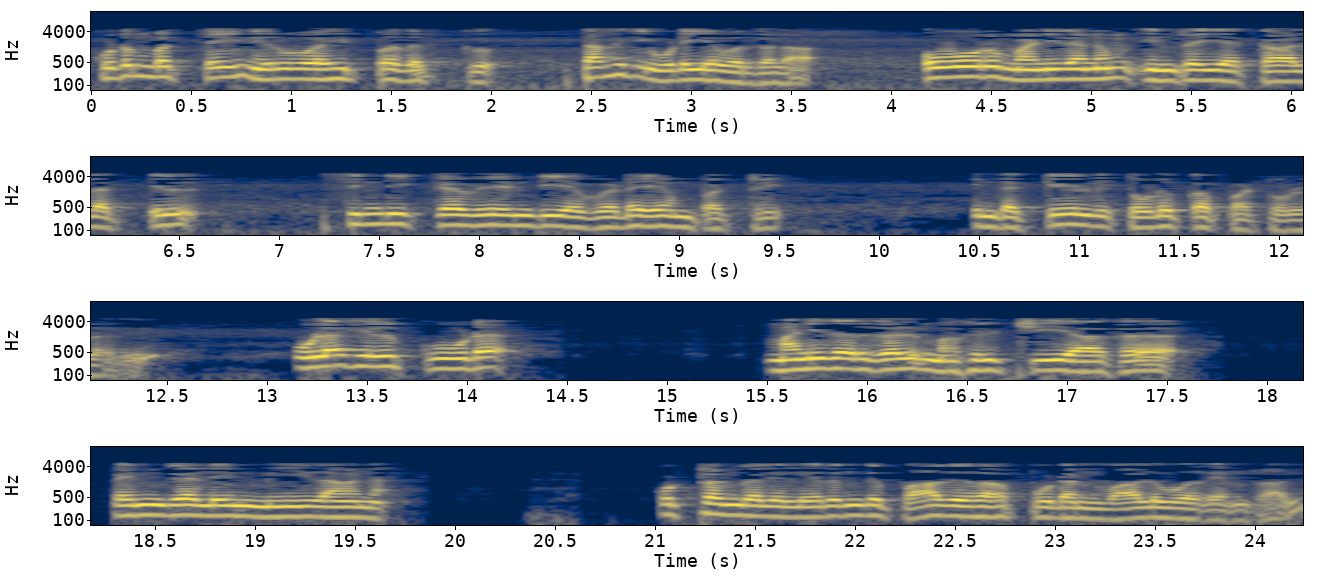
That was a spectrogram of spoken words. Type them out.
குடும்பத்தை நிர்வகிப்பதற்கு தகுதி உடையவர்களா? ஒவ்வொரு மனிதனும் இன்றைய காலத்தில் சிந்திக்க வேண்டிய விடயம் பற்றி இந்த கேள்வி தொடுக்கப்பட்டுள்ளது. உலகில் கூட மனிதர்கள் மகிழ்ச்சியாக பெண்களின் மீதான குற்றங்களிலிருந்து பாதுகாப்புடன் வாழுவதென்றால்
